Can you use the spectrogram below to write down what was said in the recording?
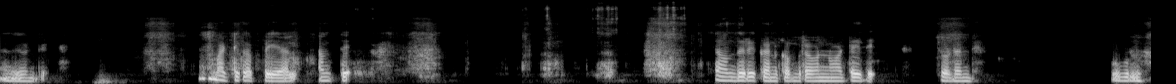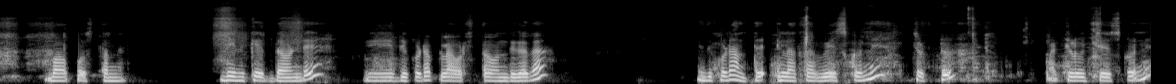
అదే మట్టి కప్పేయాలి అంతే. సౌందర్య కనకాంబరం అన్నమాట ఇది. చూడండి. పువ్వులు బాగా పూస్తున్నాయి. దీనికి ఇద్దామండి. ఇది కూడా ఫ్లవర్స్తో తో ఉంది కదా. ఇది కూడా అంతే. ఇలా తవ్వేసుకొని చుట్టూ మట్టి చేసుకొని.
